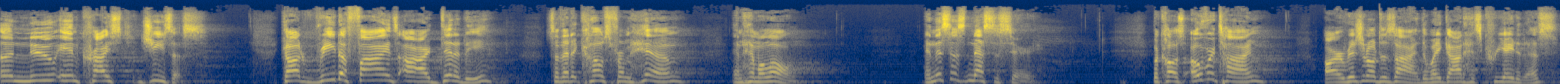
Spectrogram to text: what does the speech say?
anew in Christ Jesus. God redefines our identity so that it comes from Him and Him alone. And this is necessary. Because over time, our original design, the way God has created us,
